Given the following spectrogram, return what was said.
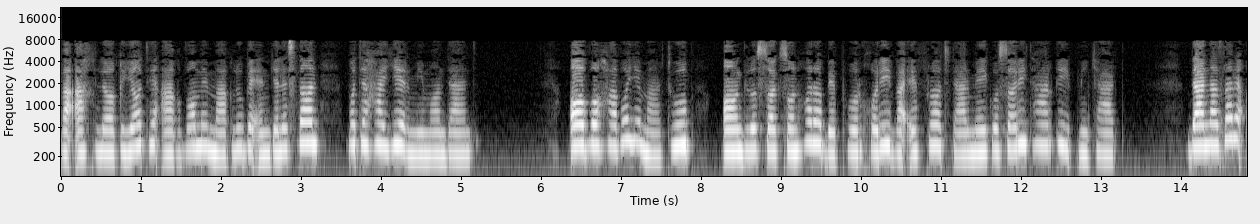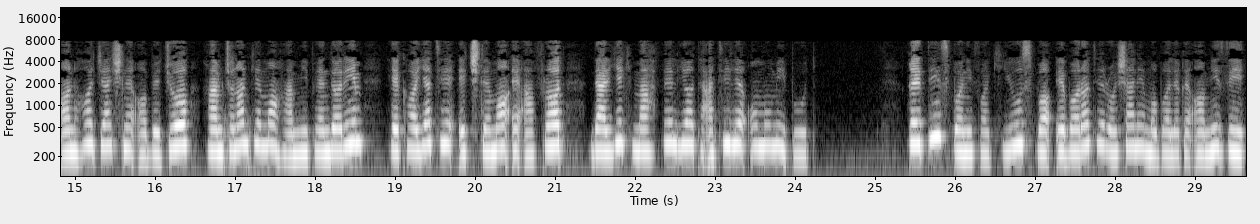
و اخلاقیات اقوام مغلوب انگلستان متحیر می ماندند. آب و هوای مرتوب آنگلو ساکسون ها را به پرخوری و افراط در میگساری ترغیب می کرد. در نظر آنها جشن آبجو همچنان که ما هم میپنداریم حکایت اجتماع افراد در یک محفل یا تعطیل عمومی بود قدیس بونیفاکیوس با عبارات روشن مبالغه آمیزی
